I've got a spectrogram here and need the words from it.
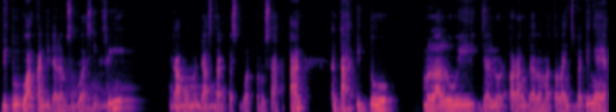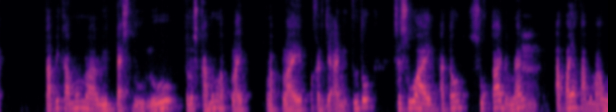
dituangkan di dalam sebuah CV, kamu mendaftar ke sebuah perusahaan, entah itu melalui jalur orang dalam atau lain sebagainya ya. Tapi kamu melalui tes dulu, terus kamu ngeplay ngeplay pekerjaan itu tuh sesuai atau suka dengan hmm. apa yang kamu mau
